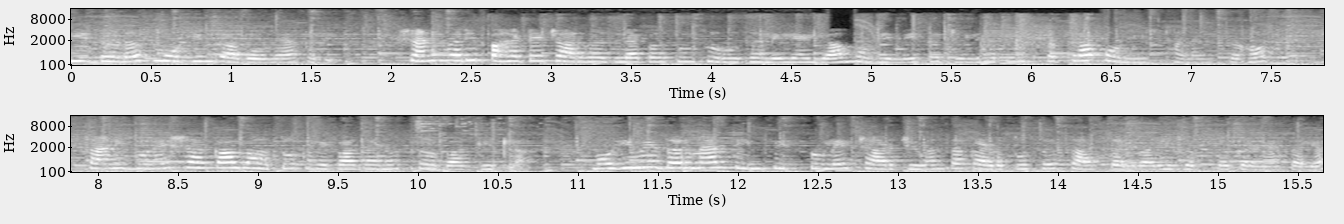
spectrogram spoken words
ही धडक मोहीम राबवण्यात आली. शनिवारी पहाटे चार वाजल्यापासून सुरू झालेल्या या मोहिमेत जिल्ह्यातील सतरा पोलीस ठाण्यांसह स्थानिक गुन्हे शाखा वाहतूक विभागानं सहभाग घेतला. मोहिमेदरम्यान तीन पिस्तुले चार जिवंत काडतुस सात तलवारी जप्त करण्यात आल्या.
